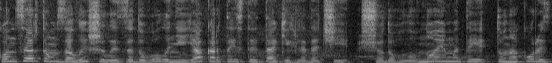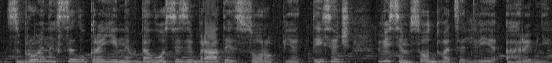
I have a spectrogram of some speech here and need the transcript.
Концертом залишились задоволені як артисти, так і глядачі. Щодо головної мети, то на користь Збройних сил України вдалося зібрати 45 тисяч 822 гривні.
